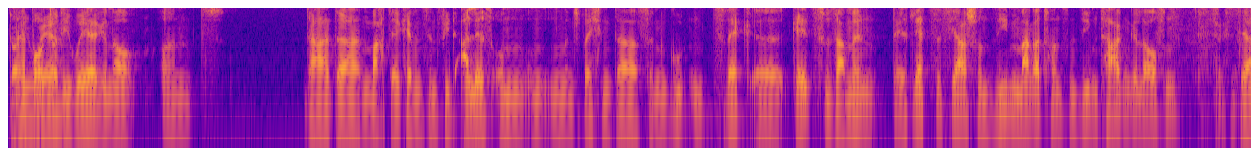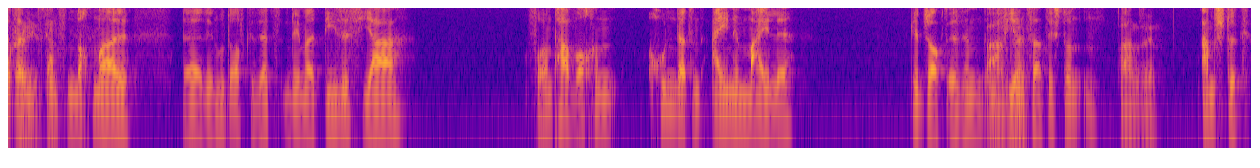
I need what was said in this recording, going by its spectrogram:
Doddy Ware. Doddy Ware, genau. Und da, da macht der Kevin Sinfield alles, um, um, um entsprechend da für einen guten Zweck äh, Geld zu sammeln. Der ist letztes Jahr schon sieben Marathons in sieben Tagen gelaufen. Das ist so der hat dann crazy. das Ganze nochmal äh, den Hut aufgesetzt, indem er dieses Jahr vor ein paar Wochen 101 Meile gejoggt ist in, in Wahnsinn. 24 Stunden Wahnsinn. am Stück.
